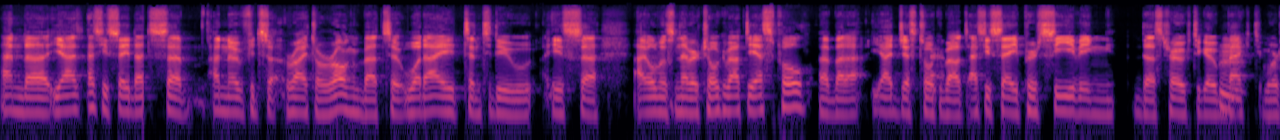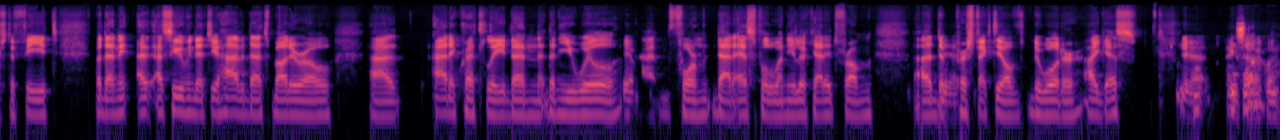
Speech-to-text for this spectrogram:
and uh, yeah, as you say, that's uh, I don't know if it's right or wrong, but uh, what I tend to do is uh, I almost never talk about the S pull, uh, but uh, I just talk yeah. about, as you say, perceiving the stroke to go mm. back towards the feet, but then assuming that you have that body roll adequately, then then you will yep. Uh, form that S pull when you look at it from uh, the yeah. perspective of the water, I guess. Yeah, exactly.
